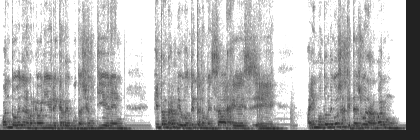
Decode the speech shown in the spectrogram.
Cuánto venden en Mercado Libre, qué reputación tienen, qué tan rápido contesta los mensajes. Eh, hay un montón de cosas que te ayudan a armar un,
